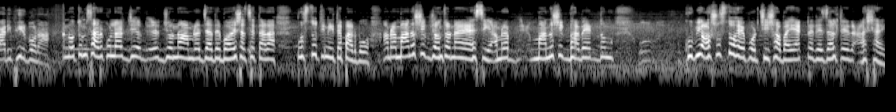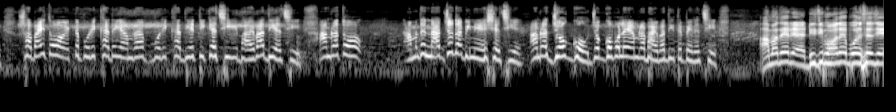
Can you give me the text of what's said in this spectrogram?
বাড়ি ফিরবো না। নতুন সার্কুলার জন্য আমরা যাদের বয়স আছে, তারা প্রস্তুতি নিতে পারব। আমরা মানসিক যন্ত্রণায় আছি, আমরা মানসিকভাবে একদম খুবই অসুস্থ হয়ে পড়ছি সবাই একটা রেজাল্টের আশায়। সবাই তো একটা পরীক্ষা দিয়ে, আমরা পরীক্ষা দিয়ে টিকেছি, ভাইবা দিয়েছি। আমরা তো আমাদের ন্যায্য দাবি নিয়ে এসেছি। আমরা যোগ্য যোগ্য বলে আমরা ভাইবা দিতে পেরেছি। আমাদের ডিজি মহোদয় বলেছে যে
